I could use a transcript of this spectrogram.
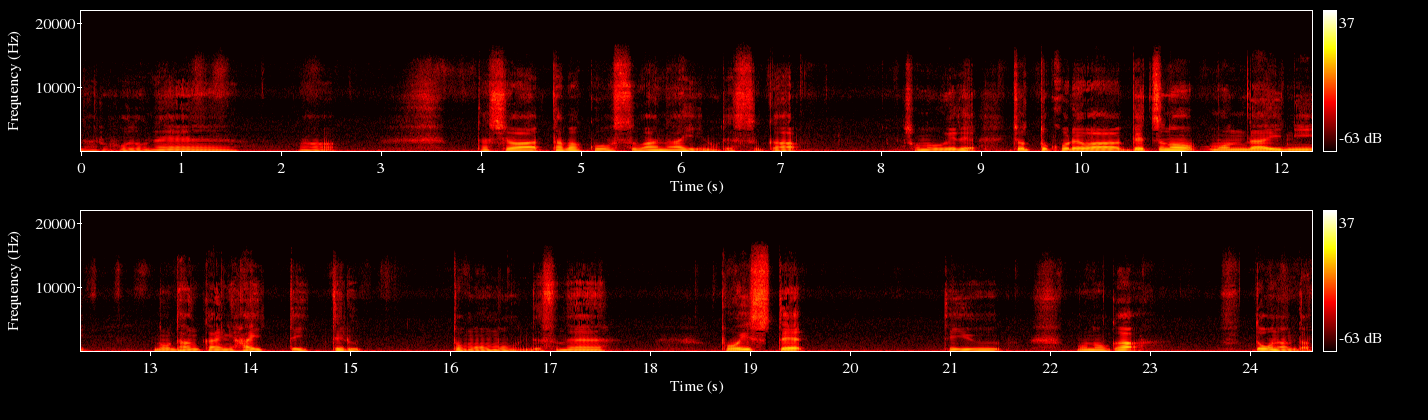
なるほどね。まあ私はタバコを吸わないのですがその上でちょっとこれは別の問題にの段階に入っていってるとも思うんですね。ポイ捨てっていうものがどうなんだっ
